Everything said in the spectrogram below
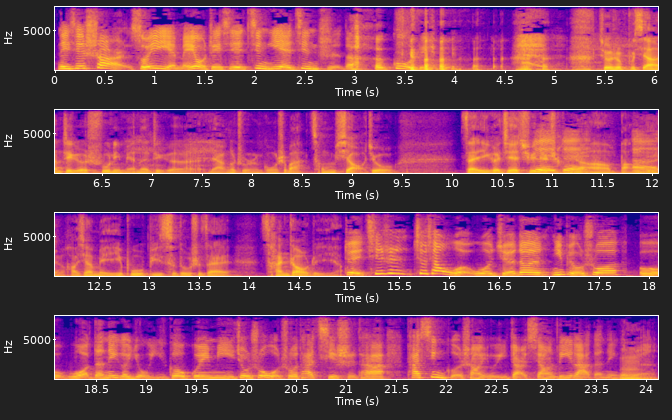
那些事儿，所以也没有这些敬业禁止的 顾虑。就是不像这个书里面的这个两个主人公是吧？从小就在一个街区里成长啊，绑定，呃好像每一步彼此都是在参照着一样。对，其实就像我，我觉得你比如说，呃，我的那个有一个闺蜜，就是说，我说她其实她她性格上有一点像 Lila 的那个人，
